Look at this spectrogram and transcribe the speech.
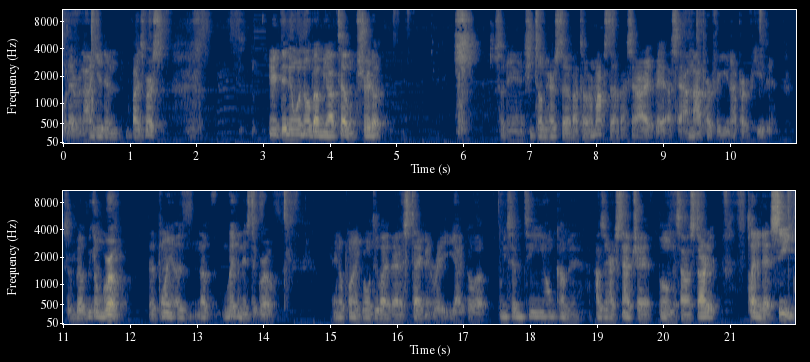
whatever, and I give them vice versa. Anything they want to know about me, I'll tell them straight up. So then she told me her stuff, I told her my stuff. I said, all right, man. I said, I'm not perfect, you're not perfect either. So, but we can grow. The point of, of living is to grow. Ain't no point in going through life at a stagnant rate. You gotta go up. 2017 homecoming. I was in her Snapchat. Boom. That's how it started. Planted that seed.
